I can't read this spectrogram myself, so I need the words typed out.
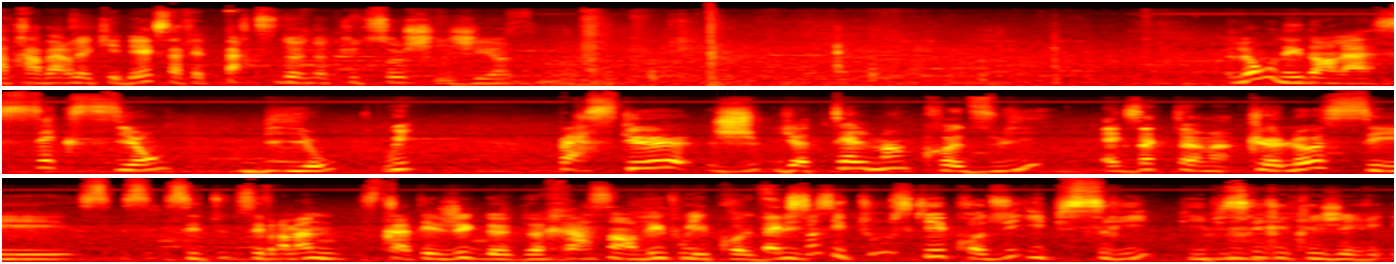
à travers le Québec. Ça fait partie de notre culture chez IGA. Là, on est dans la section bio. Oui. Parce que il y a tellement de produits. Exactement. Que là, c'est c'est vraiment stratégique de, rassembler tous les produits. ça, c'est tout ce qui est produit épicerie, puis épicerie mhm. réfrigérée.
